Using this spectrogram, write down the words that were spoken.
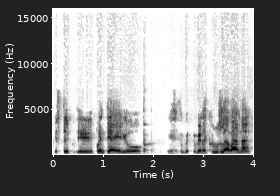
este eh, puente aéreo eh, Veracruz-La Habana.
